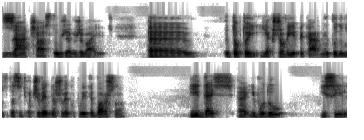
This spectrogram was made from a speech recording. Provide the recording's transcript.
зачасто вже вживають. Е, тобто, якщо ви є пекарнею, повинно бути досить очевидно, що ви купуєте борошно, і десь е, і воду, і сіль,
